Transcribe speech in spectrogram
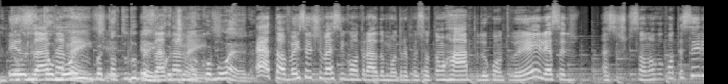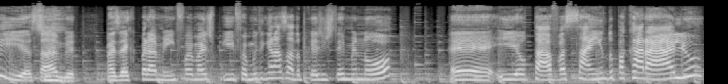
Então ele tomou e Exatamente, vai tá tudo bem, continua exatamente. como era. É, talvez se eu tivesse encontrado uma outra pessoa tão rápido quanto ele, essa, essa discussão nunca aconteceria, sabe? Mas é que pra mim foi mais. E foi muito engraçado, porque a gente terminou é, e eu tava saindo pra caralho,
